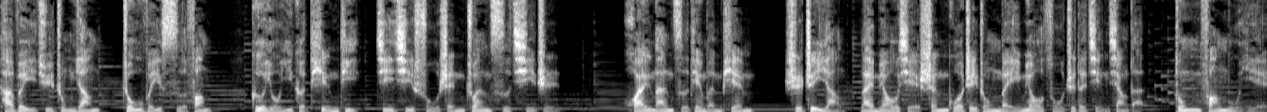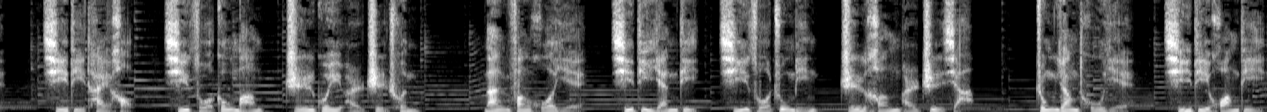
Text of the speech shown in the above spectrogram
他位居中央，周围四方各有一个天地及其属神专司其职。《淮南子·天文篇》是这样来描写神国这种美妙组织的景象的：东方木也，其地太昊，其左勾芒，直归而至春；南方火也，其地炎帝，其左朱明，直横而至夏；中央土也，其地黄帝，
